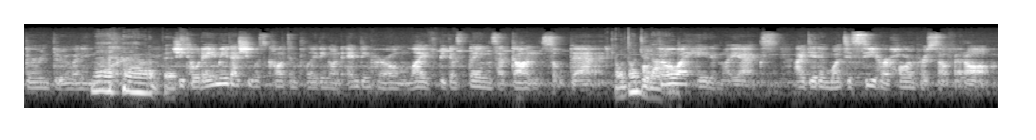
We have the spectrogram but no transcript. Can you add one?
burn through anymore. what a bitch. She told Amy that she was contemplating on ending her own life because things had gotten so bad. Don't do that. Although I hated my ex, I didn't want to see her harm herself at all.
